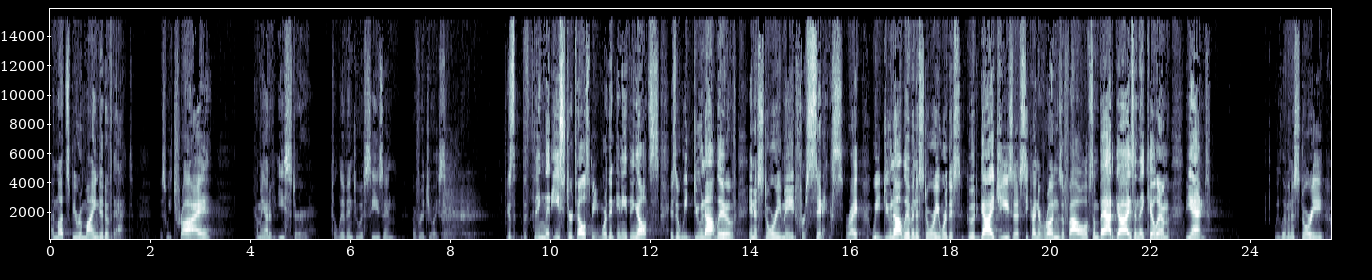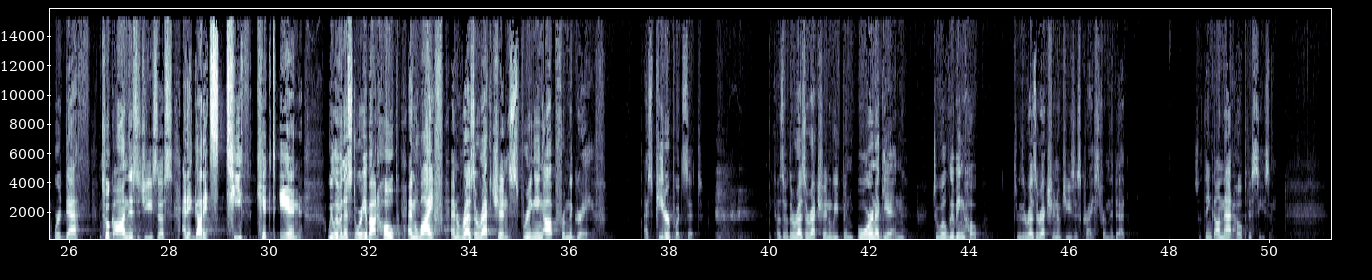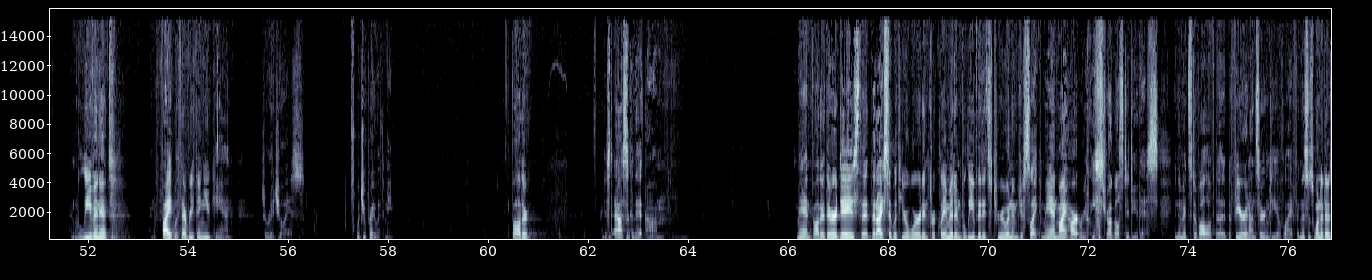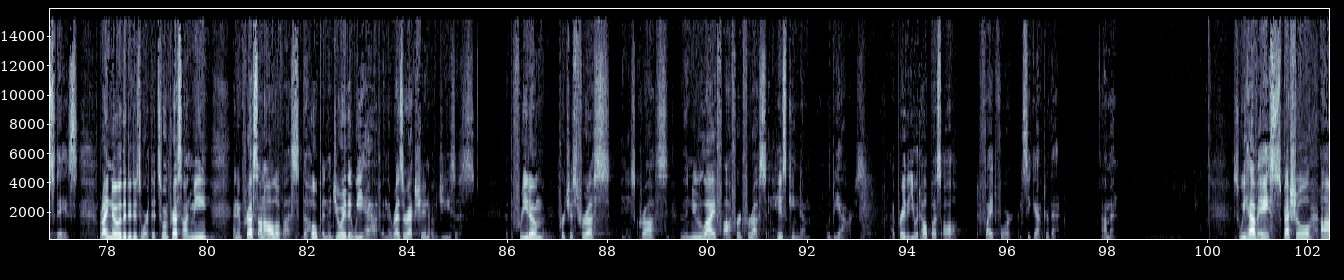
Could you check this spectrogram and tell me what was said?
And let's be reminded of that as we try, coming out of Easter, to live into a season of rejoicing. Because the thing that Easter tells me more than anything else is that we do not live in a story made for cynics, right? We do not live in a story where this good guy Jesus, he kind of runs afoul of some bad guys and they kill him. The end. We live in a story where death took on this Jesus and it got its teeth kicked in. We live in a story about hope and life and resurrection springing up from the grave. As Peter puts it, because of the resurrection, we've been born again to a living hope through the resurrection of Jesus Christ from the dead. So think on that hope this season and believe in it and fight with everything you can to rejoice. Would you pray with me? Father, I just ask that. Um, Man, Father, there are days that, that I sit with your word and proclaim it and believe that it's true, and I'm just like, man, my heart really struggles to do this in the midst of all of the, the fear and uncertainty of life. And this is one of those days. But I know that it is worth it. So impress on me and impress on all of us the hope and the joy that we have in the resurrection of Jesus. That the freedom purchased for us in his cross and the new life offered for us in his kingdom would be ours. I pray that you would help us all fight for and seek after that. Amen. So we have a special. Um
